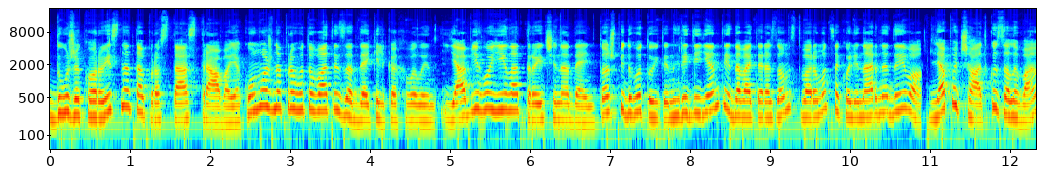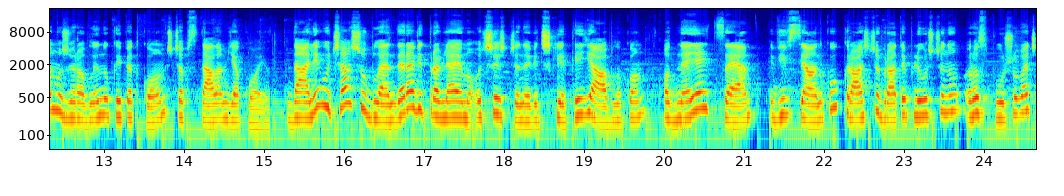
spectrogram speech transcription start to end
Дуже корисна та проста страва, яку можна приготувати за декілька хвилин. Я б його їла тричі на день. Тож підготуйте інгредієнти і давайте разом створимо це кулінарне диво. Для початку заливаємо журавлину кип'ятком, щоб стала м'якою. Далі у чашу блендера відправляємо очищене від шкірки яблуко, одне яйце, вівсянку, краще брати плющину, розпушувач,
